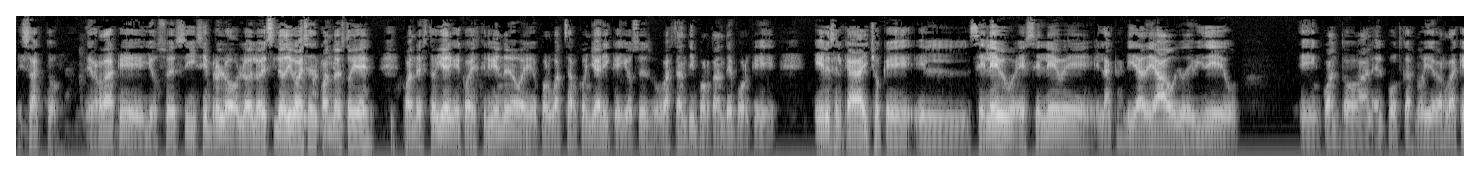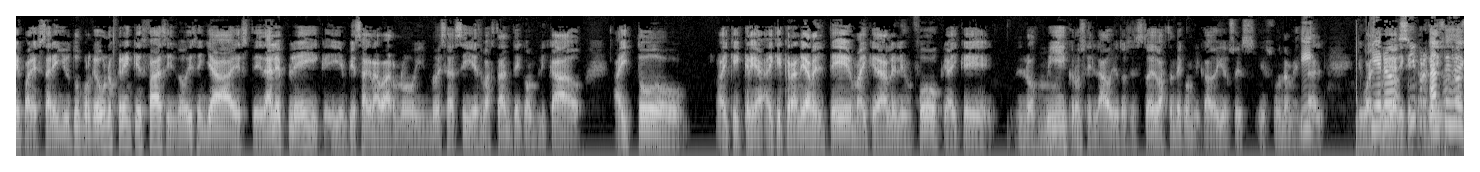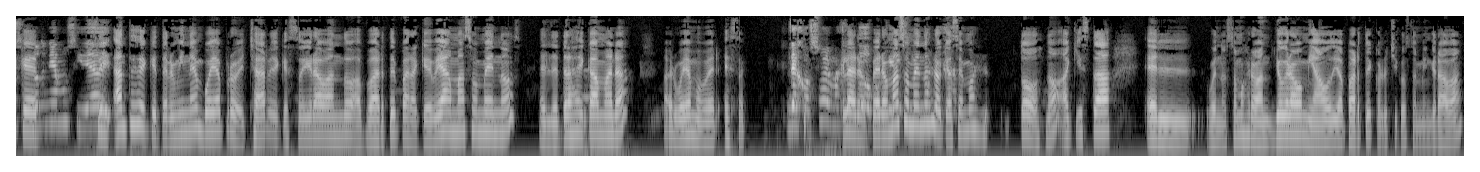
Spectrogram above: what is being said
Exacto. De verdad que yo soy sí, siempre lo, lo, lo, digo a veces cuando estoy eh, cuando estoy eh, escribiendo eh, por WhatsApp con Yari que yo soy bastante importante porque él es el que ha hecho que el, se eleve, se la calidad de audio, de video en cuanto al podcast, ¿no? Y de verdad que para estar en YouTube, porque unos creen que es fácil, ¿no? Dicen ya, este, dale play y, que, y empieza a grabar, ¿no? Y no es así, es bastante complicado. hay todo, hay que crear, hay que cranear el tema, hay que darle el enfoque, hay que los micros, el audio, entonces esto es bastante complicado y eso es, es fundamental. Igual quiero- tú, Yari, que Sí, porque antes de que- no teníamos idea Sí, de... antes de que terminen voy a aprovechar de que estoy grabando aparte para que vean más o menos el detrás de cámara. A ver, voy a mover esta. de Josué más que Claro, todo, pero más o menos lo que hacemos todos, ¿no? Aquí está el, bueno, estamos grabando, yo grabo mi audio aparte, que los chicos también graban.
